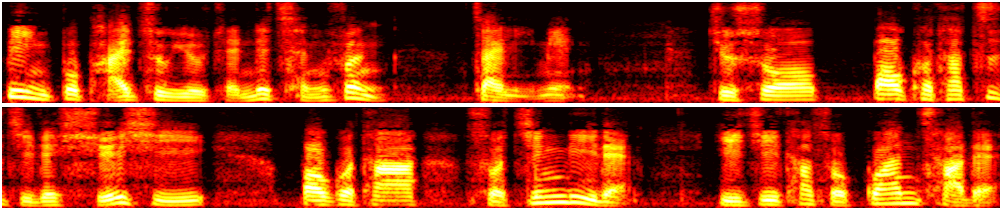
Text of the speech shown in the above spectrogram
并不排除有人的成分在里面。就说，包括他自己的学习，包括他所经历的，以及他所观察的，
